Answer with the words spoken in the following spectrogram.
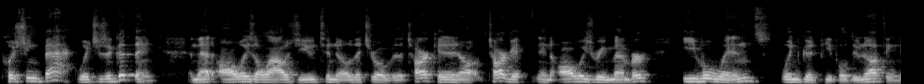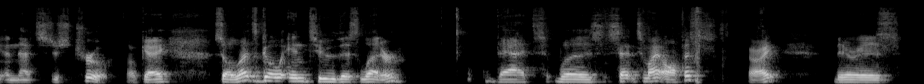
pushing back, which is a good thing. And that always allows you to know that you're over the target and target and always remember evil wins when good people do nothing. And that's just true. Okay. So let's go into this letter that was sent to my office. All right. There is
